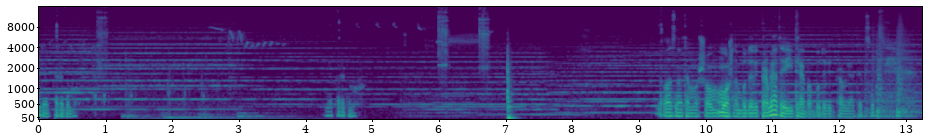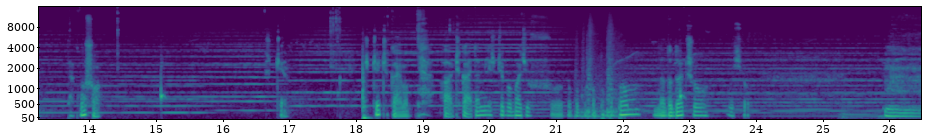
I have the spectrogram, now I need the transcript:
Я передумав. Я передумав. Але знатиму, що можна буде відправляти і треба буде відправляти це. Так, ну що? Ще. Ще чекаємо. А, чекай, там я ще побачив е, на додачу усього. М.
